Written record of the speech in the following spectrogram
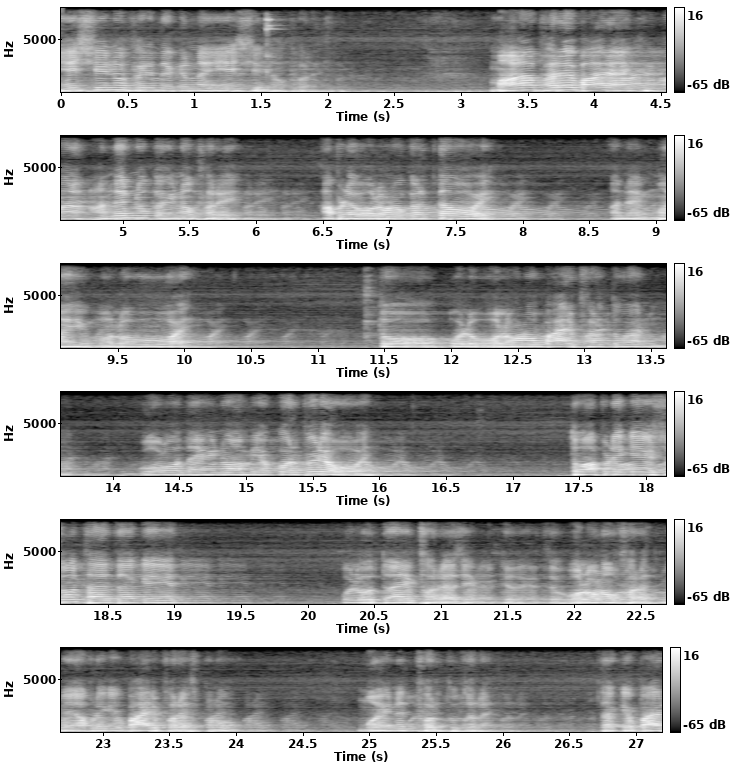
એસી નો ફેરી કે ના એસી નો ફરે. માળા ફરે બહાર આંખમાં અંદરનું કઈ નો ફરે. આપણે વલણો કરતા હોય અને મહી વલોવવું હોય તો ઓલું વલોણો બહાર ફરતું હોય ગોળો દહીંનો આમ એકોર પડ્યો હોય તો આપણે કે શું થાય તા કે ઓલું દહીં ફરે છે? વલોણું ફરે છે. મેં આપણે કે બહાર ફરે છે. પણ મય નથી ફરતું જરાય. તા કે બહાર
